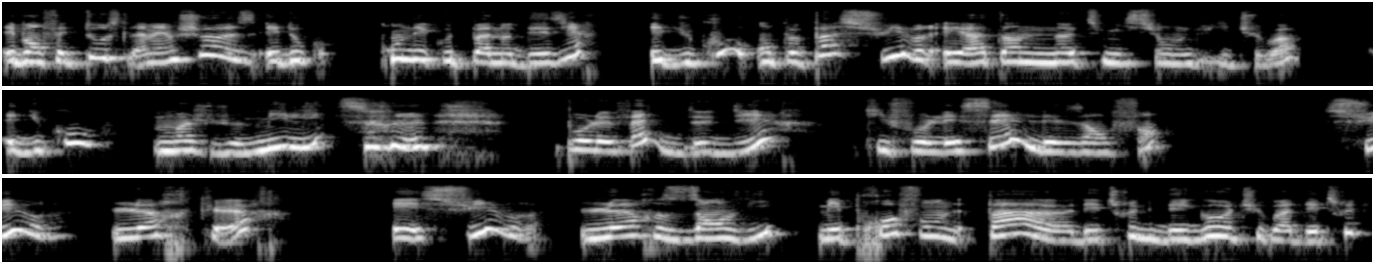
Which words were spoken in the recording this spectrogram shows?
eh ben on fait tous la même chose. Et donc, on n'écoute pas nos désirs. Et du coup, on peut pas suivre et atteindre notre mission de vie, tu vois. Et du coup, moi, je milite pour le fait de dire qu'il faut laisser les enfants suivre leur cœur et suivre leurs envies, mais profondes, pas euh, des trucs d'ego, tu vois, des trucs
